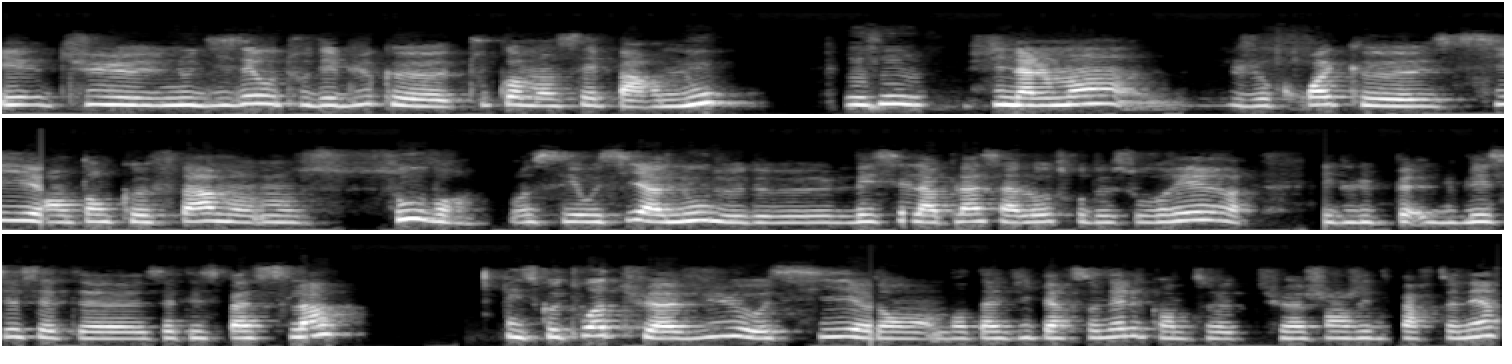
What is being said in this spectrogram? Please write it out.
Et tu nous disais au tout début que tout commençait par nous. Mm-hmm. Finalement, je crois que si en tant que femme, on, s'ouvre, c'est aussi à nous de, laisser la place à l'autre de s'ouvrir et de lui, laisser euh, cet espace-là. Est-ce que toi, tu as vu aussi dans, ta vie personnelle, quand euh, tu as changé de partenaire,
